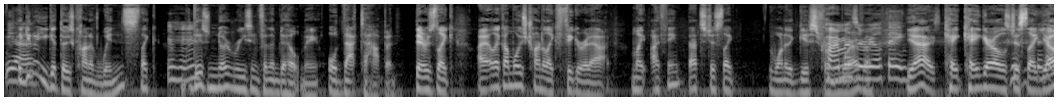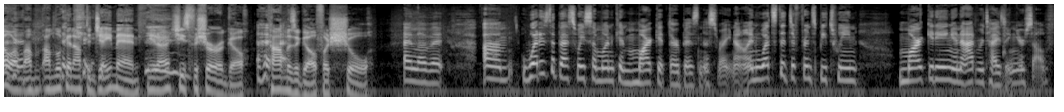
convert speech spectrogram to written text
Yeah. Mm-hmm. you know, you get those kind of wins. Like, there's no reason for them to help me or that to happen. There's like, I like I'm always trying to like figure it out. I'm like, I think that's just like. One of the gifts from Karma's a real thing. Yeah, K, K girl's just like, yo, I'm, I'm, I'm looking after J Man. You know, she's for sure a girl. Karma's a girl for sure. I love it. Um, what is the best way someone can market their business right now? And what's the difference between marketing and advertising yourself?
